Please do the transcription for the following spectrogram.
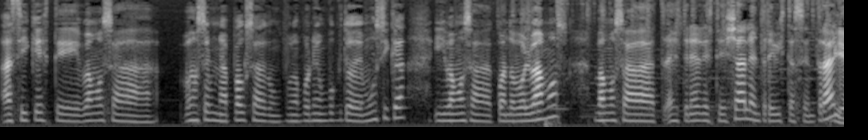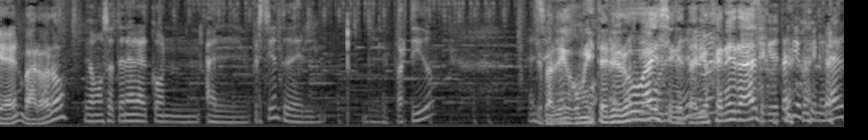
así que este, vamos a, vamos a hacer una pausa, vamos a poner un poquito de música y vamos a, cuando volvamos, vamos a tener este ya la entrevista central. Bien, bárbaro. Vamos a tener con al presidente del, partido. El, Partido Comunista de Uruguay, secretario general. Secretario general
